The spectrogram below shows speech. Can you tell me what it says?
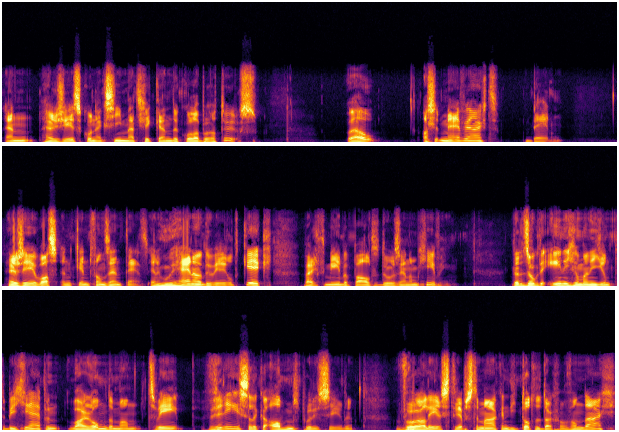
en Hergé's connectie met gekende collaborateurs? Wel, als je het mij vraagt, beiden. Hergé was een kind van zijn tijd en hoe hij naar de wereld keek, werd meebepaald door zijn omgeving. Dat is ook de enige manier om te begrijpen waarom de man twee vreselijke albums produceerde, vooraleer strips te maken die tot de dag van vandaag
